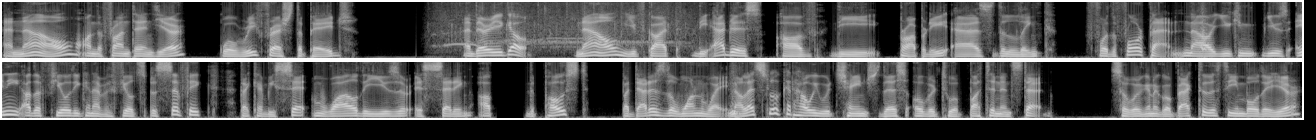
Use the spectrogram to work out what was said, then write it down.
And now on the front end here, we'll refresh the page. And there you go. Now you've got the address of the property as the link for the floor plan. Now you can use any other field. You can have a field specific that can be set while the user is setting up the post, but that is the one way. Now let's look at how we would change this over to a button instead. So we're going to go back to the theme builder here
